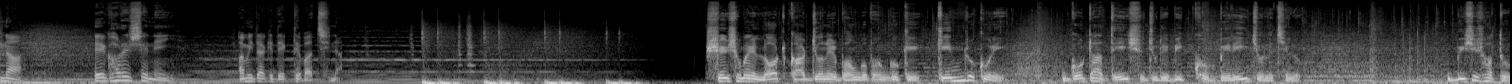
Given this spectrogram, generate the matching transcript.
না এ ঘরে সে নেই। আমি তাকে দেখতে পাচ্ছি না। সেই সময় লর্ড কার্জনের বঙ্গভঙ্গকে কেন্দ্র করে গোটা দেশ জুড়ে বিক্ষোভ বেড়েই চলেছিল। বিশেষত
